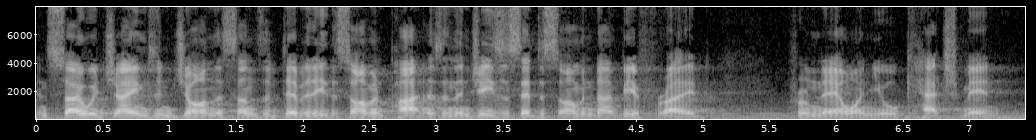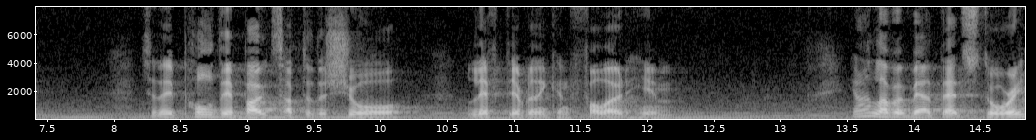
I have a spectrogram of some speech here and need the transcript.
And so were James and John, the sons of Zebedee, the Simon partners. And then Jesus said to Simon, Don't be afraid. From now on, you will catch men. So they pulled their boats up to the shore, left everything, and followed him. You know I love about that story?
